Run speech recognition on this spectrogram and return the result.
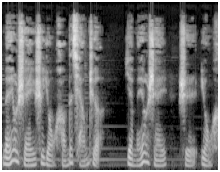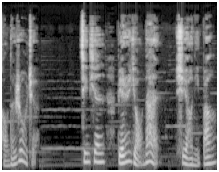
没有谁是永恒的强者。”也没有谁是永恒的弱者。今天别人有难需要你帮，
